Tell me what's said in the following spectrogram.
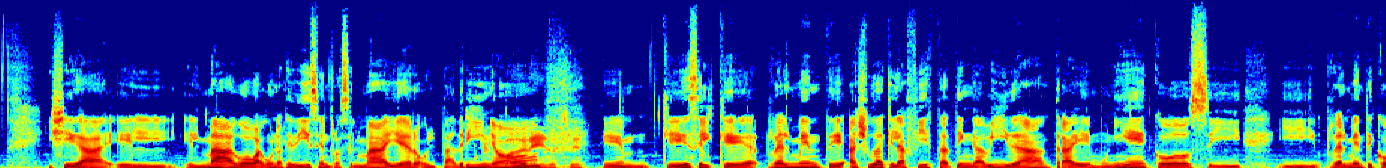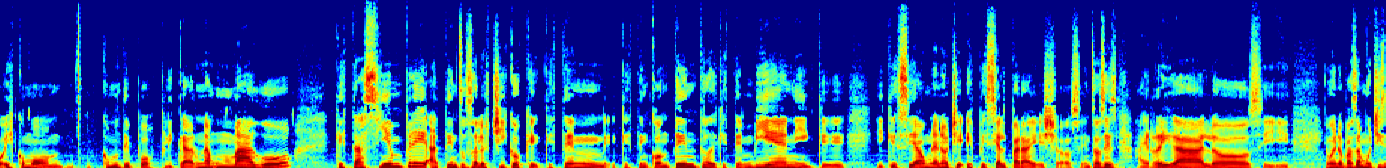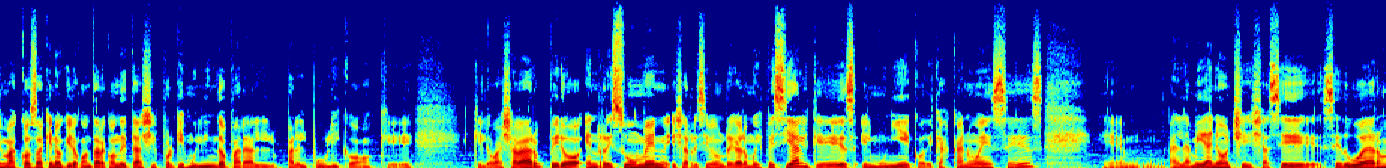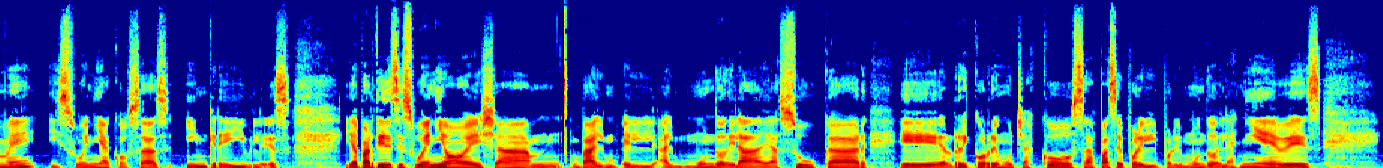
y llega el, el mago, algunos le dicen Drosselmayer, o el padrino, El padrino, sí. eh, que es el que realmente ayuda a que la fiesta tenga vida, trae muñecos y, y realmente es como, ¿cómo te puedo explicar? Una- un mago que está siempre atentos a los chicos que, que estén que estén contentos, de que estén bien y que y que sea una noche especial para ellos. Entonces hay regalos y, y bueno pasan muchísimas cosas que no quiero contar con detalles porque es muy lindo para el para el público que que lo vaya a ver, pero en resumen, ella recibe un regalo muy especial que es el muñeco de cascanueces. Eh, a la medianoche ella se, se duerme y sueña cosas increíbles. Y a partir de ese sueño ella mm, va al, el- al mundo del hada de azúcar, eh, recorre muchas cosas, pasa por el, por el mundo de las nieves.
